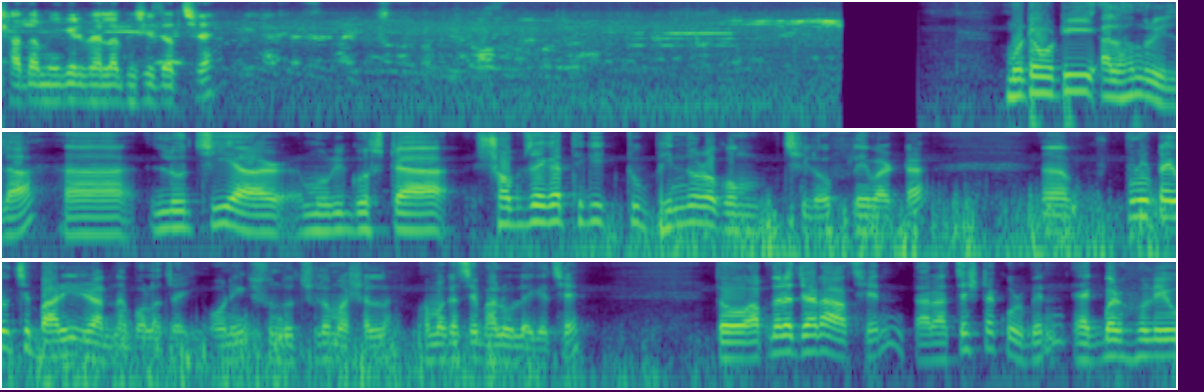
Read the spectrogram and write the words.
সাদা মেঘের ভেলা ভেসে যাচ্ছে। মোটামুটি আলহামদুলিল্লাহ লুচি আর মুরগির গোশটা সব জায়গা থেকে একটু ভিন্ন রকম ছিল ফ্লেভারটা পুরোটাই হচ্ছে বাড়ির রান্না বলা যায়। অনেক সুন্দর ছিল মাসাল্লাহ আমার কাছে ভালো লেগেছে। তো আপনারা যারা আছেন, তারা চেষ্টা করবেন একবার হলেও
